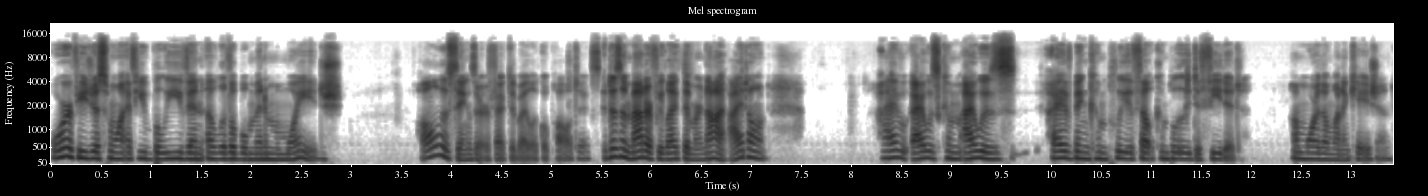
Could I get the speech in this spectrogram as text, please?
Or if you just want if you believe in a livable minimum wage all those things are affected by local politics. It doesn't matter if we like them or not. I don't i i was com- i was i have been completely felt completely defeated on more than one occasion.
